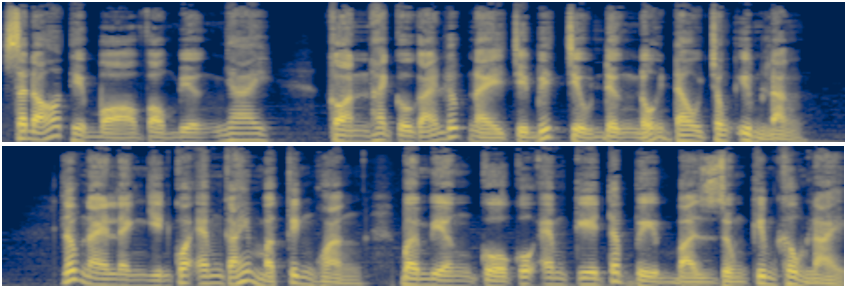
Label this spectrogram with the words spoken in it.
Sau đó thì bỏ vào miệng nhai, còn hai cô gái lúc này chỉ biết chịu đựng nỗi đau trong im lặng. Lúc này lành nhìn qua em gái mà kinh hoàng bởi miệng của cô em kia đã bị bà dùng kim không lại.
